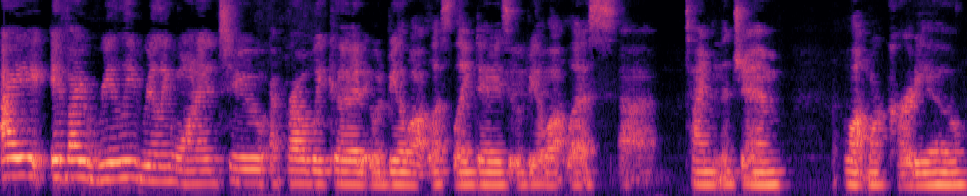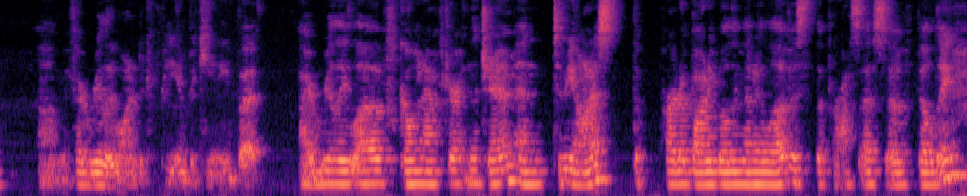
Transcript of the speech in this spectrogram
I, if I really, really wanted to, I probably could. It would be a lot less leg days. It would be a lot less uh, time in the gym, a lot more cardio. Um, if I really wanted to compete in bikini, but I really love going after it in the gym. And to be honest, the part of bodybuilding that I love is the process of building.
